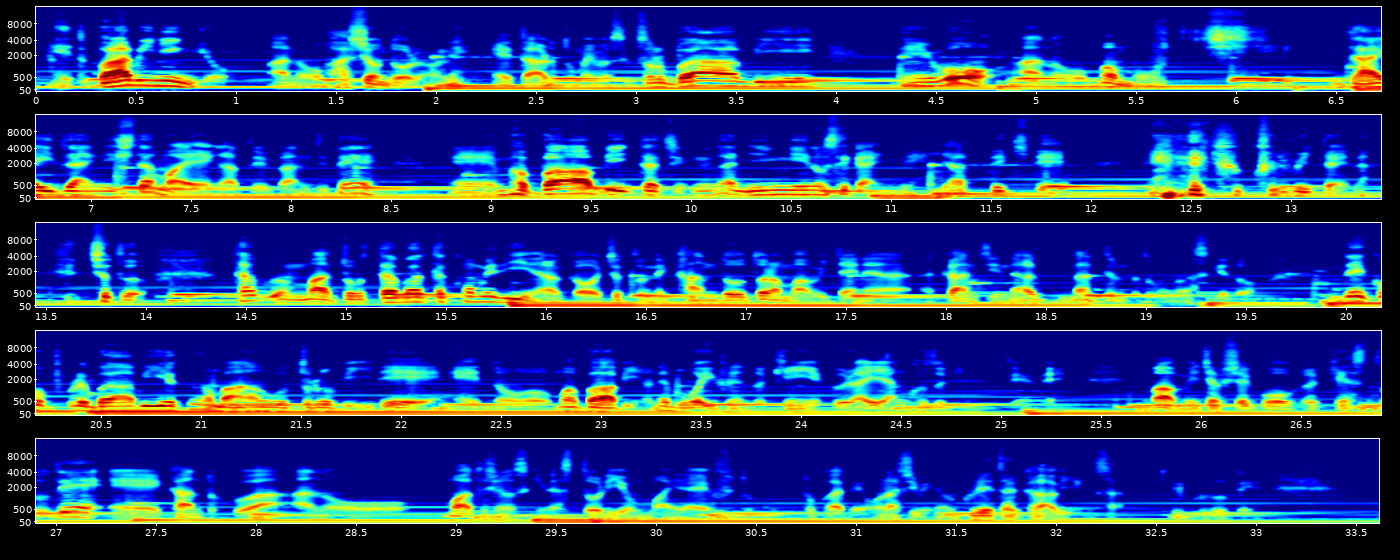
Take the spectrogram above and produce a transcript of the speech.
え、っと、バービー人形、あの、ファッションドールのね、え、っと、あると思いますけど、そのバービーを、あの、まあ、持ち、題材にした、まあ、映画という感じで、えー、まあ、バービーたちが人間の世界にね、やってきて、来 るみたいな。ちょっと、多分まあ、ドタバタコメディなのかは、ちょっとね、感動ドラマみたいな感じになってるんだと思いますけど。で、これ、バービー役がマーゴット・ロビーで、えっ、ー、と、まあ、バービーのね、ボーイフレンド兼役、ライアン・コズリンっていうね、まあ、めちゃくちゃ豪華キャストで、えー、監督は、あのまあ、私の好きなストーリー・オン・マイ・ライフとかでおなじみのグレタ・カービングさんということで、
